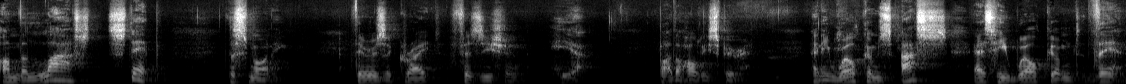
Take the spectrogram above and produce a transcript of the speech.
on the last step this morning, there is a great physician here by the Holy Spirit. And he welcomes us as he welcomed them.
